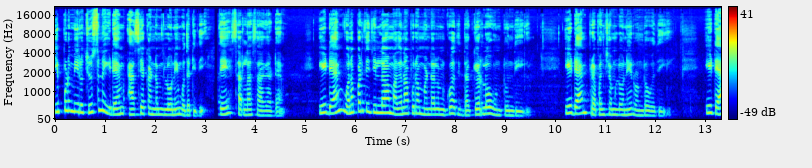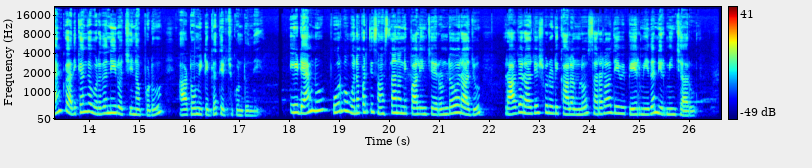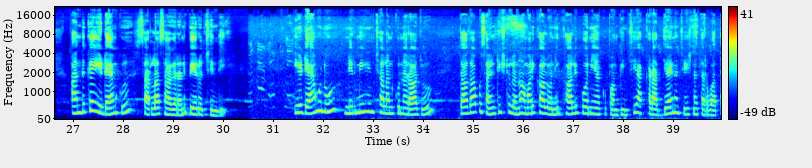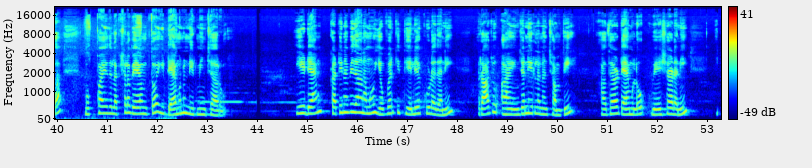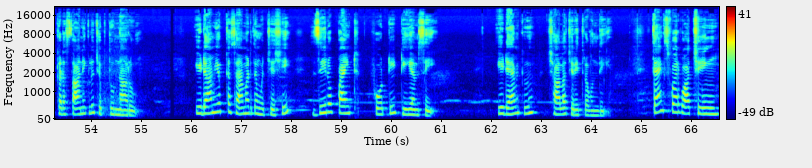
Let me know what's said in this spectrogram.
ఇప్పుడు మీరు చూస్తున్న ఈ డ్యామ్ ఆసియా ఖండంలోనే మొదటిది. అదే సర్లా సాగర్ డ్యామ్. ఈ డ్యామ్ వనపర్తి జిల్లా మదనాపురం మండలంకు అతి దగ్గరలో ఉంటుంది. ఈ డ్యామ్ ప్రపంచంలోనే రెండవది. ఈ డ్యామ్కు అధికంగా వరద నీరు వచ్చినప్పుడు ఆటోమేటిక్గా తెరుచుకుంటుంది. ఈ డ్యామ్ను పూర్వం వనపర్తి సంస్థానాన్ని పాలించే రెండవ రాజు రాజరాజేశ్వరుడి కాలంలో సరళాదేవి పేరు మీద నిర్మించారు. అందుకే ఈ డ్యామ్కు సర్లా సాగర్ అని పేరు వచ్చింది ఈ డ్యామును నిర్మించాలనుకున్న రాజు దాదాపు సైంటిస్టులను అమెరికాలోని కాలిఫోర్నియాకు పంపించి అక్కడ అధ్యయనం చేసిన తర్వాత ముప్పై ఐదు లక్షల వ్యయంతో ఈ డ్యామును నిర్మించారు. ఈ డ్యామ్ కఠిన విధానము ఎవ్వరికి తెలియకూడదని రాజు ఆ ఇంజనీర్లను చంపి అదర్ డ్యాములో వేశాడని ఇక్కడ స్థానికులు చెప్తున్నారు. ఈ డ్యామ్ యొక్క సామర్థ్యం వచ్చేసి జీరో పాయింట్ ఫోర్టీ టీఎంసీ. ఈ డ్యామ్కు చాలా చరిత్ర ఉంది. Thanks for watching.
